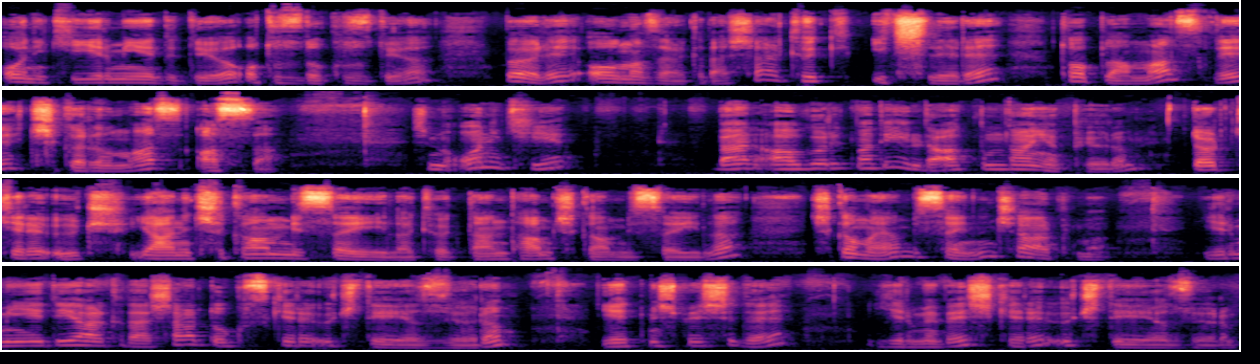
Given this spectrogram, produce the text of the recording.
12, 27 diyor, 39 diyor. Böyle olmaz arkadaşlar. Kök içleri toplanmaz ve çıkarılmaz asla. Şimdi 12'yi ben algoritma değil de aklımdan yapıyorum. 4 kere 3 yani çıkan bir sayıyla kökten tam çıkan bir sayıyla çıkamayan bir sayının çarpımı. 27'yi arkadaşlar 9 kere 3 diye yazıyorum. 75'i de 25 kere 3 diye yazıyorum.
